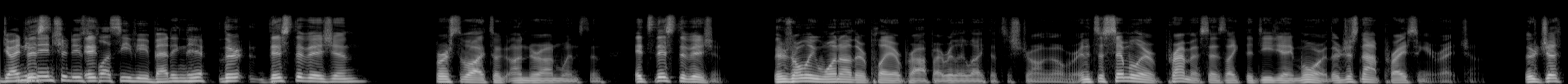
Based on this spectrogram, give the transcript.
do I need This- to introduce it- plus EV betting to you? There, this division. First of all, I took under on Winston. It's this division. There's only one other player prop I really like that's a strong over, and it's a similar premise as like the DJ Moore. They're just not pricing it right, Sean. They're just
